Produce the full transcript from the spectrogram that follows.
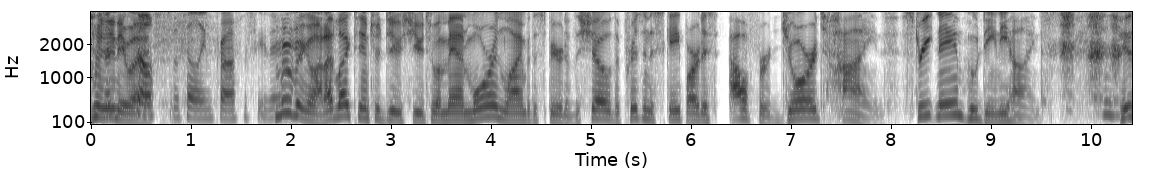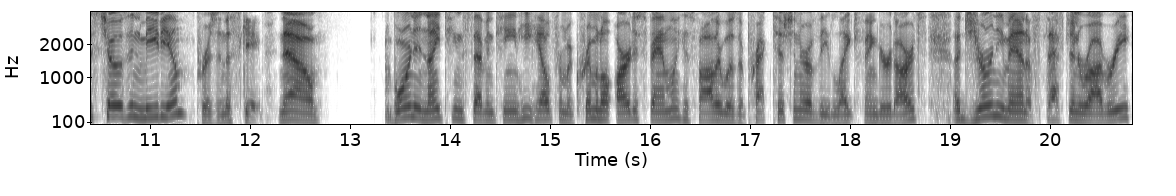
Anyway. self-fulfilling prophecy there. Moving on, I'd like to introduce you to a man more in line with the spirit of the show, the prison escape artist Alfred George Hinds. Street name Houdini Hinds. His chosen medium, prison escape. Now, Born in 1917, he hailed from a criminal artist family. His father was a practitioner of the light fingered arts, a journeyman of theft and robbery,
